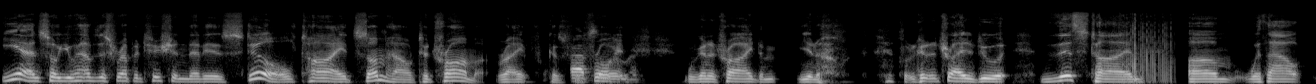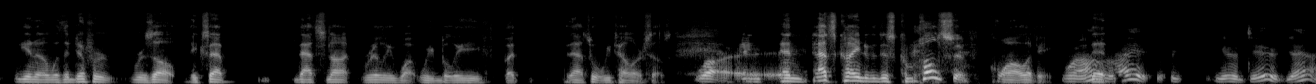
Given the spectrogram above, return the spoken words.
Yeah, and so you have this repetition that is still tied somehow to trauma, right? Because for Absolutely. Freud, we're going to try to, you know, we're going to try to do it this time um, without, you know, with a different result, except that's not really what we believe, but that's what we tell ourselves. Well, and, uh, and that's kind of this compulsive quality. Well, that, right, you know, dude, yeah.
